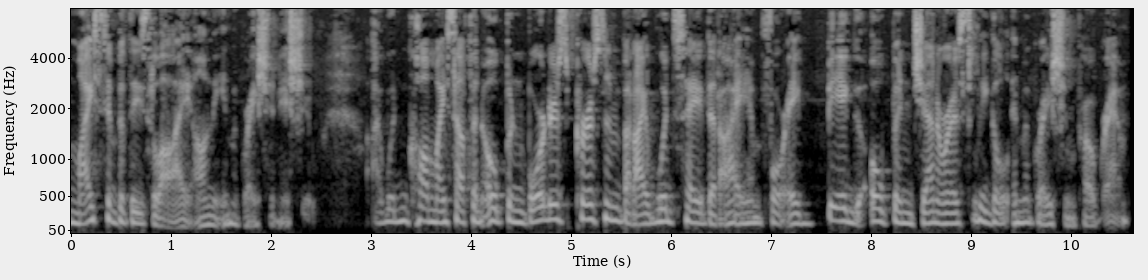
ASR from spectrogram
my sympathies lie on the immigration issue. I wouldn't call myself an open borders person, but I would say that I am for a big, open, generous legal immigration program.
